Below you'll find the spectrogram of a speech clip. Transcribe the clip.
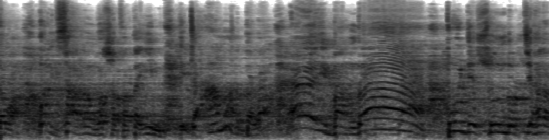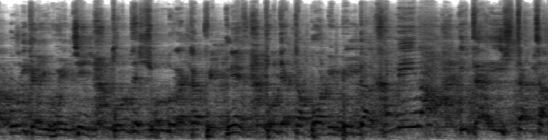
দেওয়া। ওয়ালিসান ওয়াসাফাতাইন এটা আমার দেওয়া। এই বান্দা, তুই যে সুন্দর চেহারার অধিকারী হয়েছিস, তোর যে সুন্দর একটা ফিটনেস তোর যে একটা বডি বিল্ডার খামিরা স্ট্রাকচার,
